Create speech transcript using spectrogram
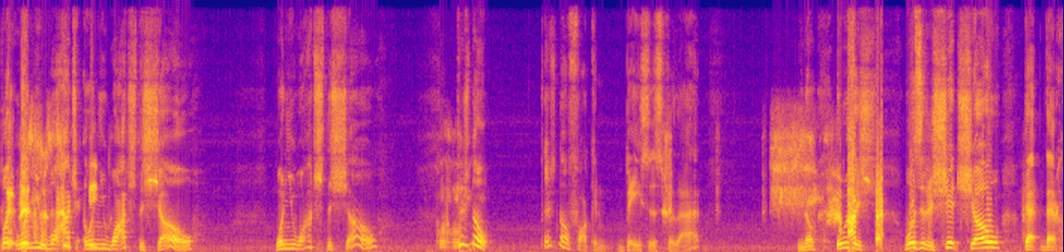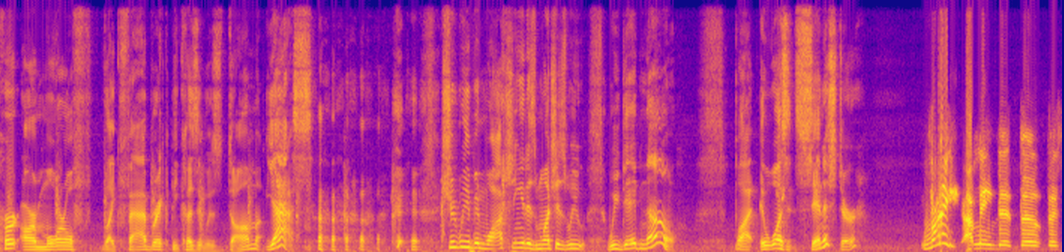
but This when you watch when you watch the show, when you watch the show, Mhm. there's no there's no fucking basis for that. You know, it was a sh- was it a shit show that that hurt our moral f- like fabric because it was dumb? Yes. Should we have been watching it as much as we we did? No. But it wasn't sinister. Right. I mean, the the the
